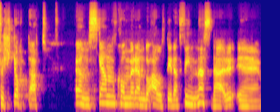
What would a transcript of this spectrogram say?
förstått att önskan kommer ändå alltid att finnas där eh,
